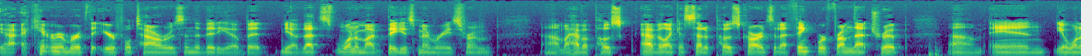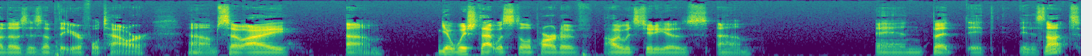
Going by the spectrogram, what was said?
yeah i can't remember if the Earful Tower was in the video but yeah that's one of my biggest memories from um, i have a post i have like a set of postcards that i think were from that trip um, and you know one of those is of the Earful Tower. Um, so i um, you know, wish that was still a part of hollywood studios um, and but it it is not.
